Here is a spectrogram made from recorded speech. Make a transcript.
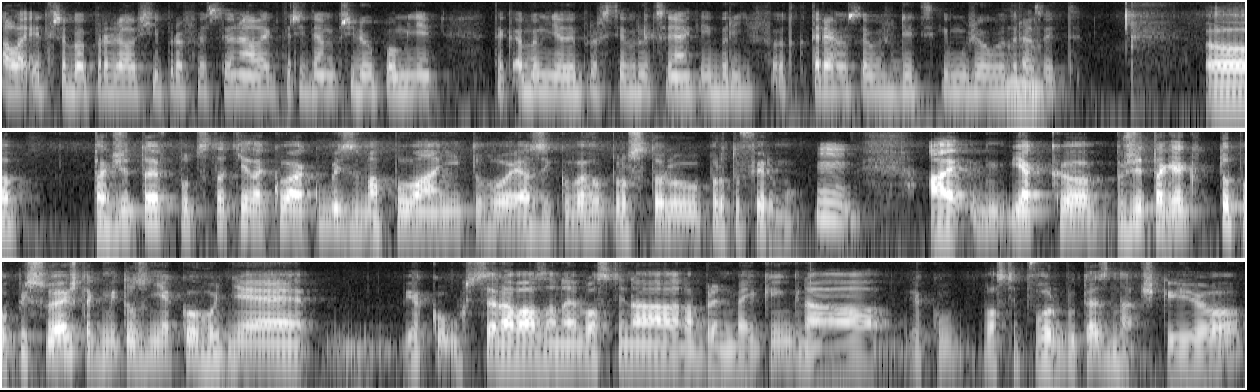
ale i třeba pro další profesionály, kteří tam přijdou po mně, tak aby měli prostě v ruce nějaký brief, od kterého se už vždycky můžou odrazit. Hmm. Uh... Takže to je v podstatě takové jakoby zmapování toho jazykového prostoru pro tu firmu. Hmm. A jak, protože tak, jak to popisuješ, tak mi to zní jako hodně jako úzce navázané vlastně na, na brand making, na jako vlastně tvorbu té značky, že jo?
